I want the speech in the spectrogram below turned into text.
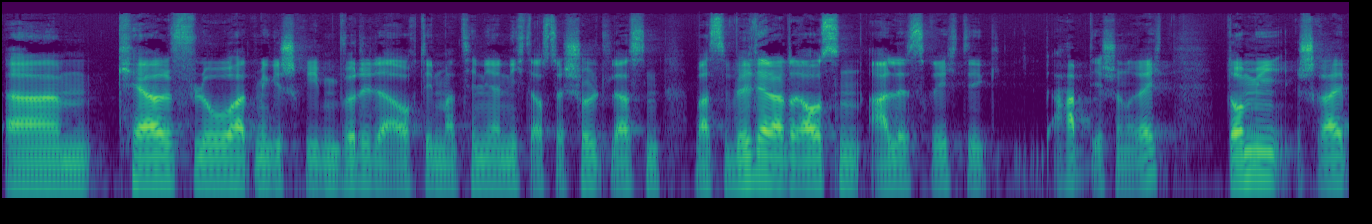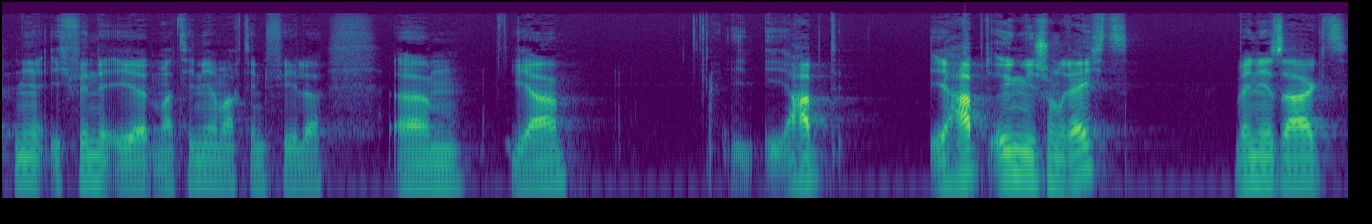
Ähm, Kerl Flo hat mir geschrieben, würde da auch den Martinia nicht aus der Schuld lassen. Was will der da draußen? Alles richtig. Habt ihr schon recht. Domi schreibt mir, ich finde eher, Martinia macht den Fehler. Ähm, ja, ihr habt, ihr habt irgendwie schon recht, wenn ihr sagt,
